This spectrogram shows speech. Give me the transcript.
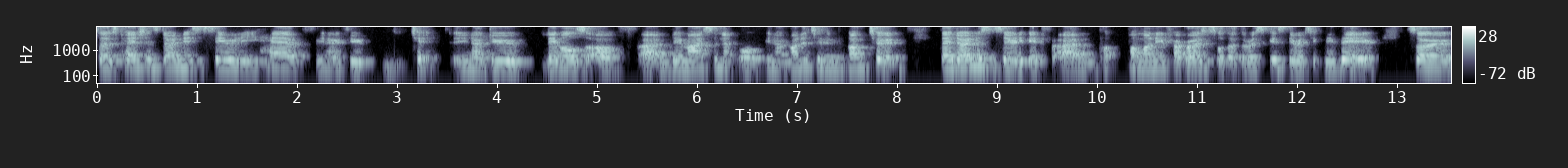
those patients don't necessarily have, you know, if you, you know, do levels of um, bleomycin or, you know, monitoring long term, they don't necessarily get um, pulmonary fibrosis, although the risk is theoretically there. So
